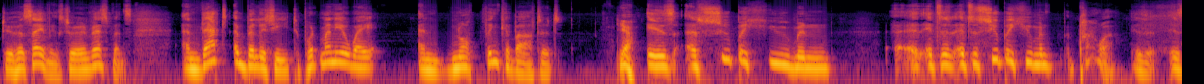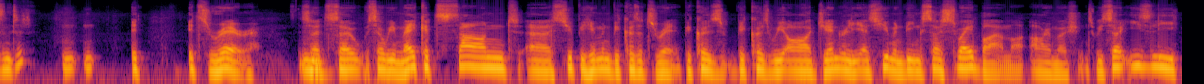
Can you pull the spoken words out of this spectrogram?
to her savings, to her investments. And that ability to put money away and not think about it yeah. is a superhuman uh, it's a it's a superhuman power is it isn't it it it's rare so, mm. so, so we make it sound uh, superhuman because it's rare. Because because we are generally, as human beings, so swayed by our, our emotions. We so easily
